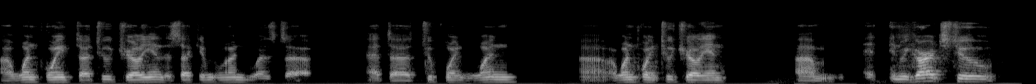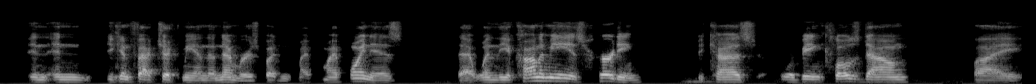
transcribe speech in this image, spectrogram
a 1.2 trillion. The second one was uh, at uh, 2.1 uh, 1.2 trillion. Um, in regards to, in, in you can fact check me on the numbers, but my, my point is that when the economy is hurting because we're being closed down by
